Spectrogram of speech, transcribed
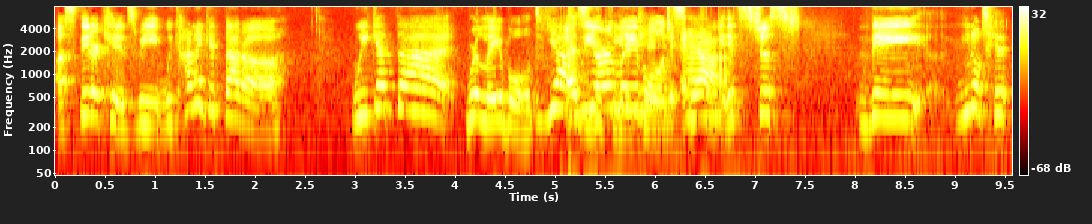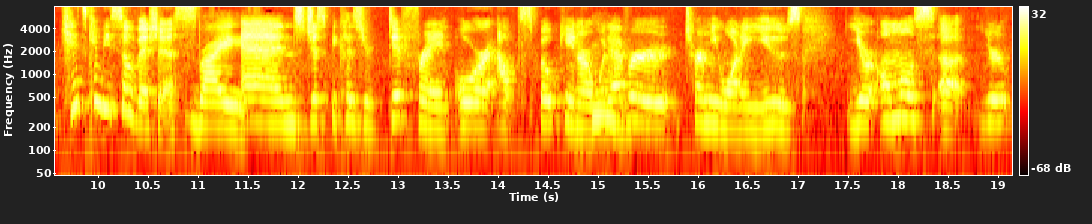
us theater kids, we we kind of get that uh, we get that We're labeled. yeah, we the are labeled, kids. and yeah. it's just they, you know, t- kids can be so vicious, Right. And just because you're different or outspoken or whatever term you want to use, you're almost uh, you're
